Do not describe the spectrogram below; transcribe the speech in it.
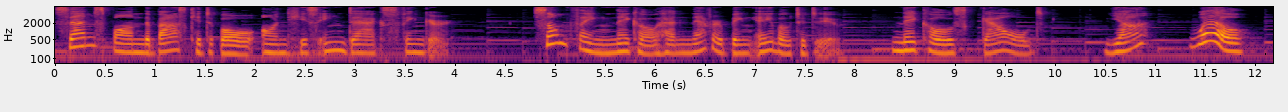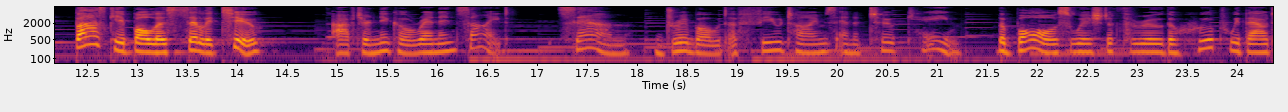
Sam spun the basketball on his index finger. Something Nico had never been able to do. Nico scowled. Yeah? Well, basketball is silly too. After Nico ran inside, Sam dribbled a few times and a two came. The ball swished through the hoop without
